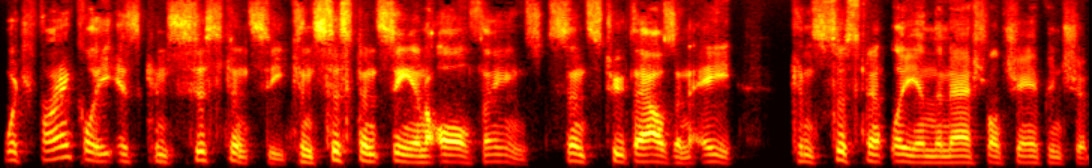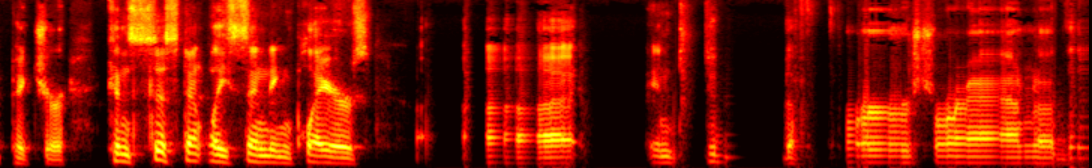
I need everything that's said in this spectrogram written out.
which frankly is consistency, consistency in all things since 2008, consistently in the national championship picture, consistently sending players uh, into the first round of the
